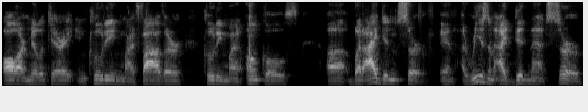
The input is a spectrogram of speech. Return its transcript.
all our military, including my father, including my uncles. Uh, but I didn't serve. And a reason I did not serve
